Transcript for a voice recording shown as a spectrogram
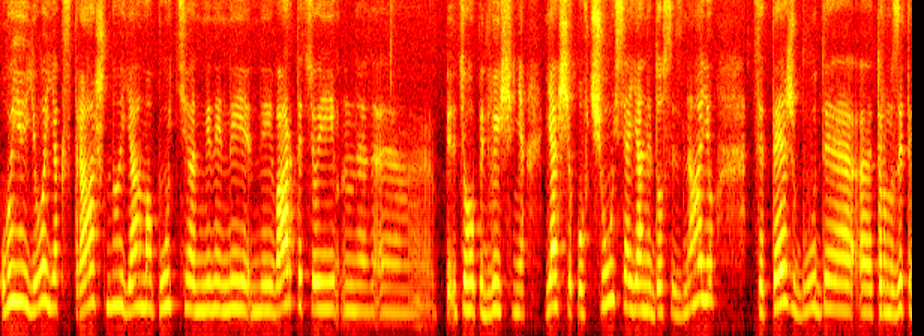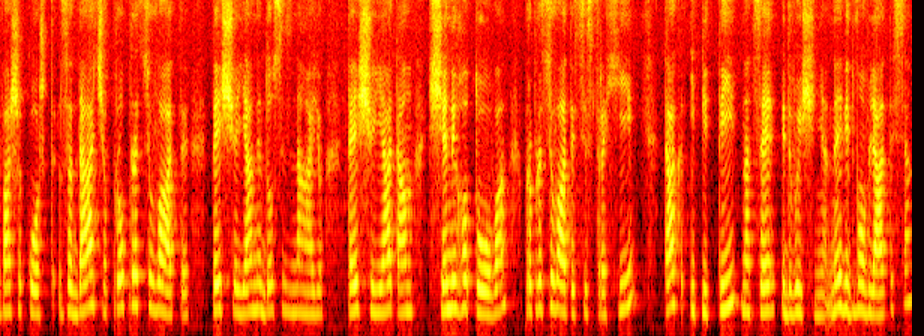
ой-ой-ой, як страшно, я, мабуть, не не, не, не варта цієї, е, цього підвищення, я ще повчуся, я не досить знаю. Це теж буде е, тормозити ваші кошти. Задача пропрацювати те, що я не досить знаю, те, що я там ще не готова, пропрацювати ці страхи так і піти на це підвищення, не відмовлятися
